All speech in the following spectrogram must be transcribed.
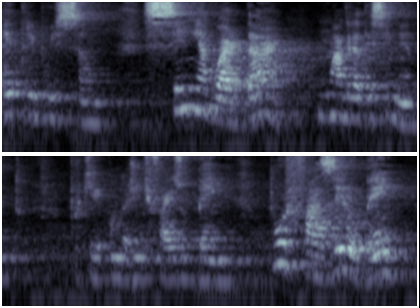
retribuição, sem aguardar um agradecimento. Porque quando a gente faz o bem por fazer o bem,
